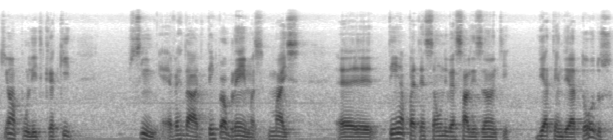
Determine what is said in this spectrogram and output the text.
que é uma política que, sim, é verdade, tem problemas, mas é, tem a pretensão universalizante de atender a todos,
